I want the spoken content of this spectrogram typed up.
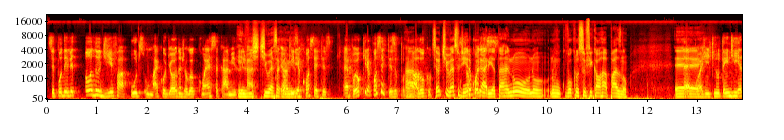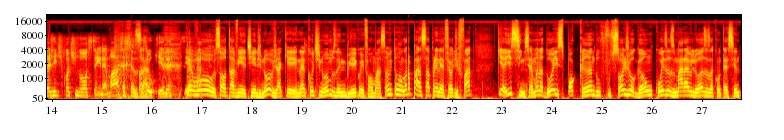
você poder ver todo dia e falar, putz, o Michael Jordan jogou com essa camisa. Ele cara. vestiu essa Eu camisa. queria com certeza. É, pô, eu queria com certeza, pô, tá Ah, maluco? Se eu tivesse o dinheiro, eu pagaria, tá? Eu não, não, não vou crucificar o rapaz, não. É, É, pô, a gente não tem dinheiro, a gente continuou sem, né? Mas fazer o quê, né? eu vou soltar a vinhetinha de novo, já que né, continuamos na NBA com a informação. Então agora passar pra NFL de fato. Que aí sim, semana 2, pocando, só jogão, coisas maravilhosas acontecendo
